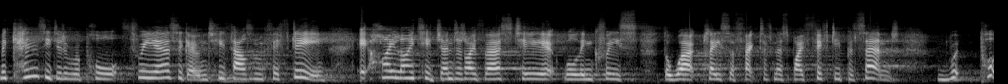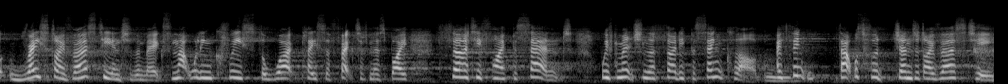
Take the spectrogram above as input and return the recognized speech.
McKinsey did a report three years ago in 2015. It highlighted gender diversity, it will increase the workplace effectiveness by 50% put race diversity into the mix, and that will increase the workplace effectiveness by 35%. We've mentioned the 30% club. Mm. I think that was for gender diversity.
